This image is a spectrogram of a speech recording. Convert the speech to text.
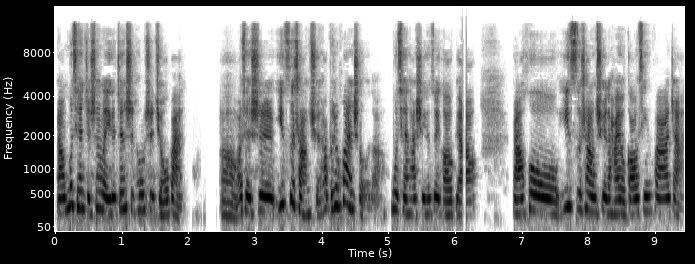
然后目前只剩了一个真实通是九板，啊，而且是一字上去，它不是换手的，目前它是一个最高标，然后一字上去的还有高新发展，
